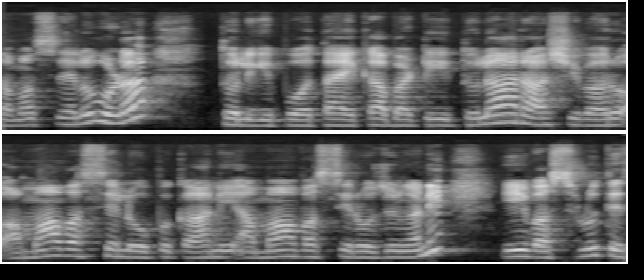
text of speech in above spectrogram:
సమస్యలు కూడా తొలగిపోతాయి. కాబట్టి తులారాశి వారు అమావాస్య లోపు కానీ అమావాస్య రోజు కానీ ఈ వస్తువులు తెచ్చు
